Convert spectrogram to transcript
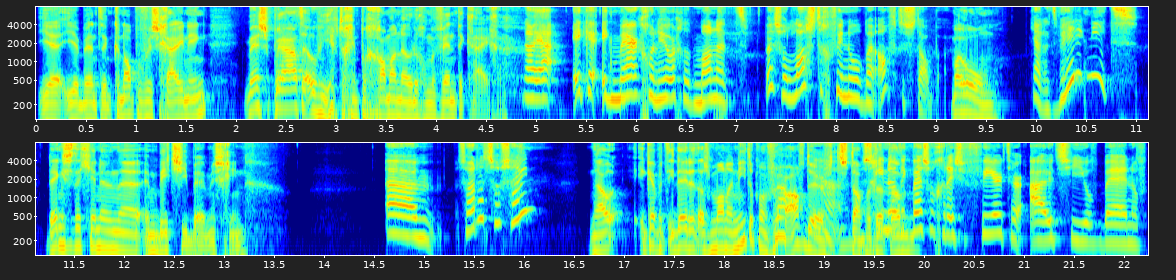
je, je bent een knappe verschijning. Mensen praten over, je hebt toch geen programma nodig om een vent te krijgen? Nou ja, ik, ik merk gewoon heel erg dat mannen het best wel lastig vinden om op mij af te stappen. Waarom? Ja, dat weet ik niet. Denken ze dat je een, uh, een bitchy bent misschien? Um, zou dat zo zijn? Nou, ik heb het idee dat als mannen niet op een vrouw af durven te stappen... Misschien dat, dat, ik best wel gereserveerd eruit zie of ben. Of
